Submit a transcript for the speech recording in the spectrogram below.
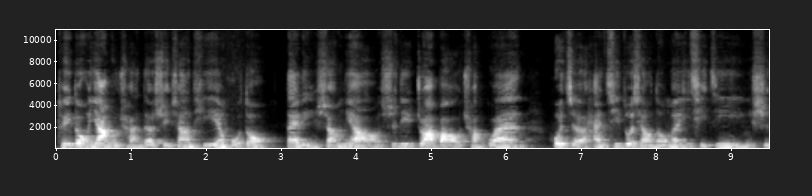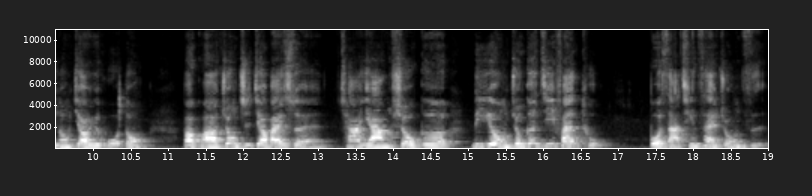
推动鸭母船的水上体验活动，带领赏鸟、湿地抓宝、闯关。或者和七座小农们一起经营食农教育活动，包括种植茭白笋、插秧、收割，利用中耕机翻土、播撒青菜种子，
